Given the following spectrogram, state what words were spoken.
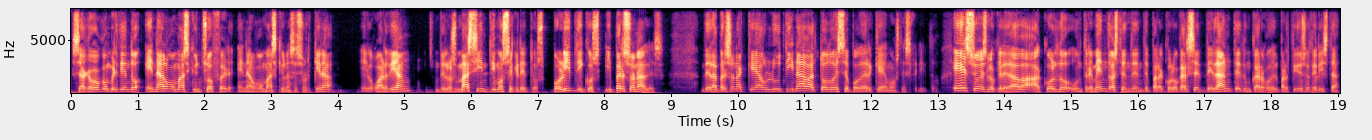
se acabó convirtiendo en algo más que un chofer, en algo más que un asesor, que era el guardián de los más íntimos secretos políticos y personales de la persona que aglutinaba todo ese poder que hemos descrito. Eso es lo que le daba a Coldo un tremendo ascendente para colocarse delante de un cargo del Partido Socialista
